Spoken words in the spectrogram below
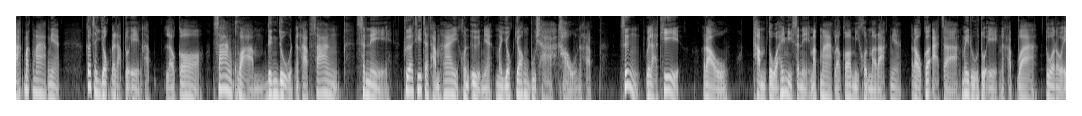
รักมาก ๆ เนี่ยก็จะยกระดับตัวเองครับ แล้วก็สร้างความดึงดูดนะครับ สร้างสเสน่ห์เพื่อที่จะทำให้คนอื่นเนี่ยมายกย่องบูชาเขานะครับ ซึ่งเวลาที่เราทำตัวให้มีเสน่ห์มากๆ แล้วก็มีคนมารักเนี่ย เราก็อาจจะไม่รู้ตัวเองนะครับว่าตัวเราเอ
